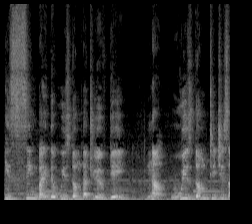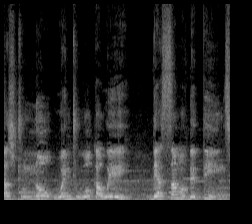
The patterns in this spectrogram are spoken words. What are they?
is seen by the wisdom that you have gained. Now, wisdom teaches us to know when to walk away. There are some of the things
